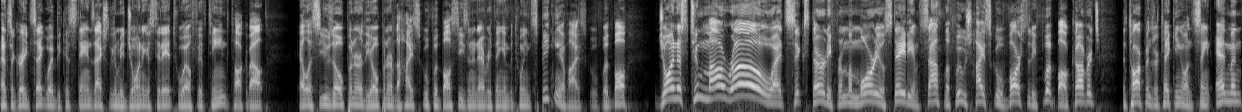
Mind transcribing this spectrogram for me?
that's a great segue because Stan's actually going to be joining us today at 12:15 to talk about LSU's opener, the opener of the high school football season, and everything in between. Speaking of high school football, join us tomorrow at 6:30 from Memorial Stadium, South Lafourche High School varsity football coverage. The Tarpons are taking on St. Edmund.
